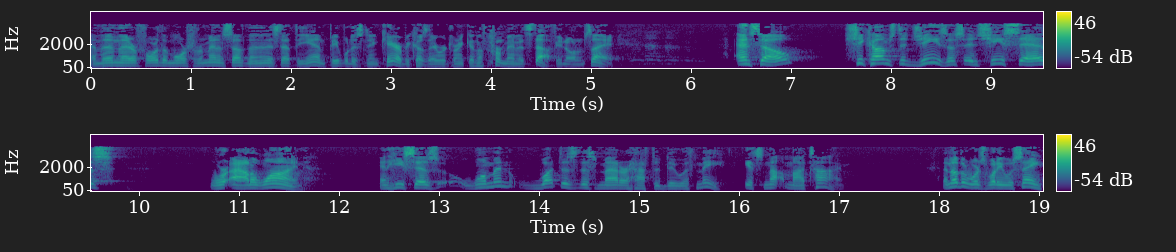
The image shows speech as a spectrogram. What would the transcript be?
and then therefore the more fermented stuff. Then it's at the end, people just didn't care because they were drinking the fermented stuff. You know what I'm saying? And so she comes to Jesus and she says, "We're out of wine." And he says, "Woman, what does this matter have to do with me? It's not my time. In other words, what he was saying,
